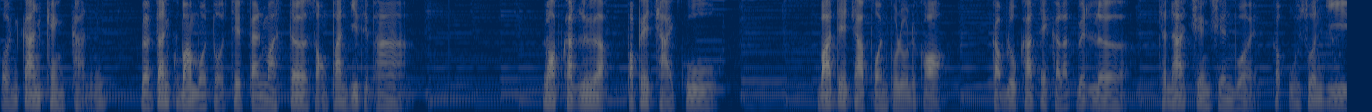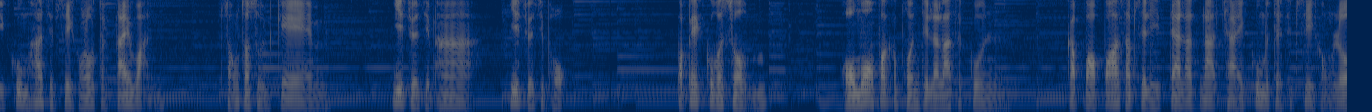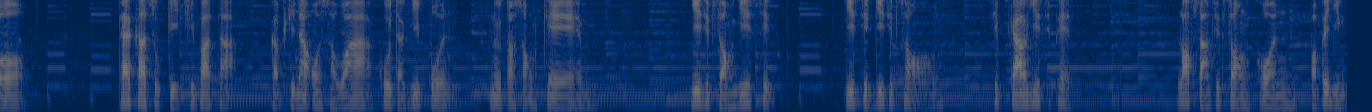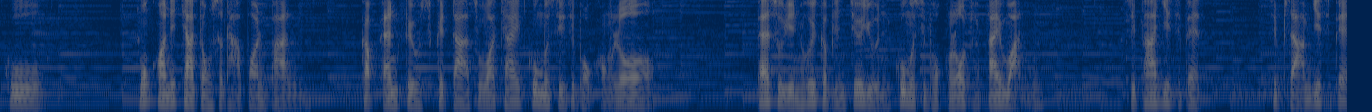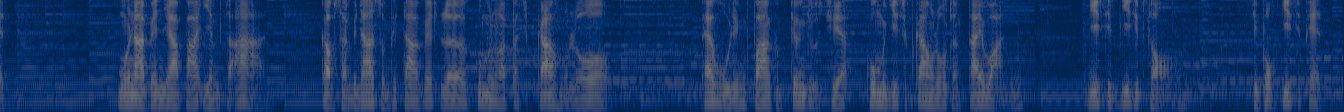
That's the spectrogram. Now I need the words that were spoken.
ผลการแข่งขันเบลตันคุมาโมโตะเจแปนมาสเตอร์ 2025 รอบคัดเลือกประเภทชายคู่ บัสเดชาพลโพโลนเคาะกับลูคัสเอกลัตเวทเลอร์ ชนะเชียงเชียนบวย กับอูซวนยี่คู่54 ของโลกจากไต้หวัน 2 ต่อ 0 เกม 21 15 21 16 ประเภทคู่ผสม โอโมงพักพลจิรรัตน์กุล กับปอปอซับสิริแต่รัตนชัยคู่มือ74 ของโลก แพ้คาซุกิชิบาตะ กับฮินะโอซาวะคู่จากญี่ปุ่น 1 ต่อ 2 เกม 22 20 20 22 19 21 รอบ 32 คน ประเภทหญิงคู่ มุกอนิชาจงสถาพรพันธ์ กับแอนฟิลสกิตาสุวัชัยคู่มือ 46 ของโลก แพ้สุยินหุ้ยกับหยินจื้อหยุนคู่มือ 16 ของโลกจากไต้หวัน 15 21 13 21 มูนาเป็นยาพาเอี่ยมสะอาด กับซาบิน่าสุนพิตาเวสเลอร์คู่มือ189 ของโลก แพ้หูหลิงฟางกับเจิ้งหยูเชียคู่มือ29 ของโลกจากไต้หวัน 20 22 16 21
